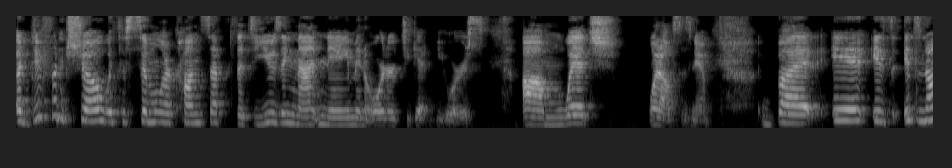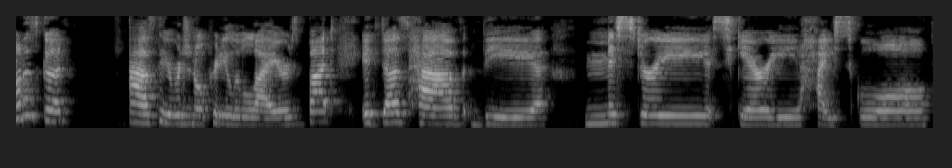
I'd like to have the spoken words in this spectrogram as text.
a different show with a similar concept that's using that name in order to get viewers. Um, which, what else is new? But it is, it's not as good as the original Pretty Little Liars, but it does have the mystery, scary high school,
